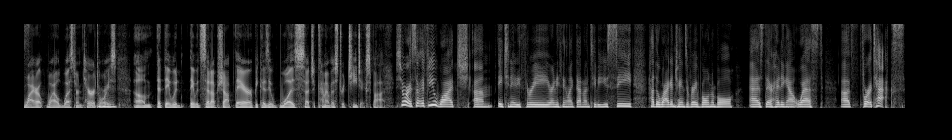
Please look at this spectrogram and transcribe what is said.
wild, wild western territories mm-hmm. um, that they would they would set up shop there because it was such a kind of a strategic spot. Sure. So if you watch um, 1883 or anything like that on TV, you see how the wagon trains are very vulnerable as they're heading out west uh, for attacks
